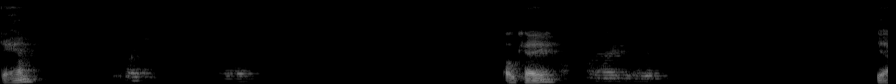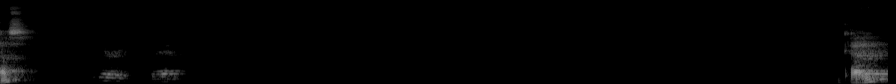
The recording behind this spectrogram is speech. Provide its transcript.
Dan? Okay. Yes. Okay.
